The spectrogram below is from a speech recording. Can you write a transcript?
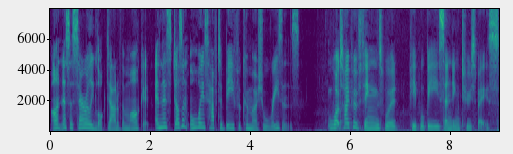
aren't necessarily locked out of the market, and this doesn't always have to be for commercial reasons. What type of things would people be sending to space?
